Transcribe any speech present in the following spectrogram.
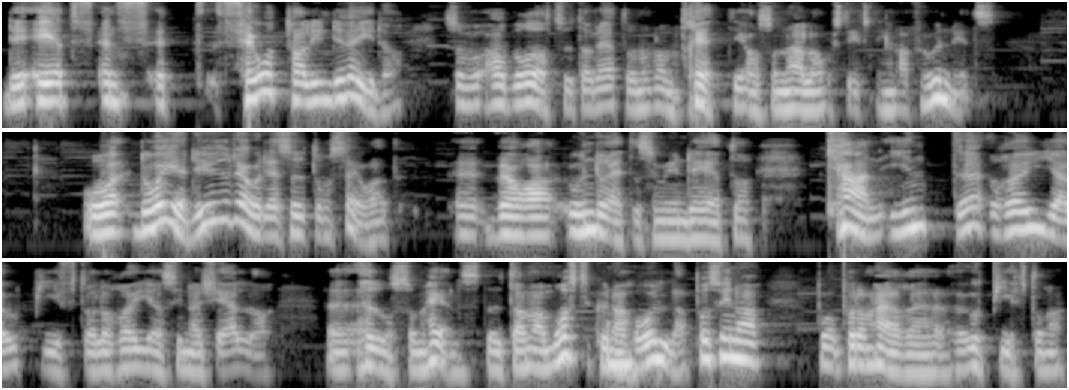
Det är ett, en, ett fåtal individer som har berörts av detta under de 30 år som den här lagstiftningen har funnits. Och då är det ju då dessutom så att eh, våra underrättelsemyndigheter kan inte röja uppgifter eller röja sina källor eh, hur som helst utan man måste kunna mm. hålla på, sina, på, på de här eh, uppgifterna.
